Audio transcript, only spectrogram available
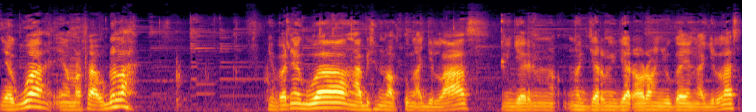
ya gua yang merasa udahlah. Ibaratnya gua ngabisin waktu nggak jelas, ngejarin ngejar-ngejar orang juga yang nggak jelas,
